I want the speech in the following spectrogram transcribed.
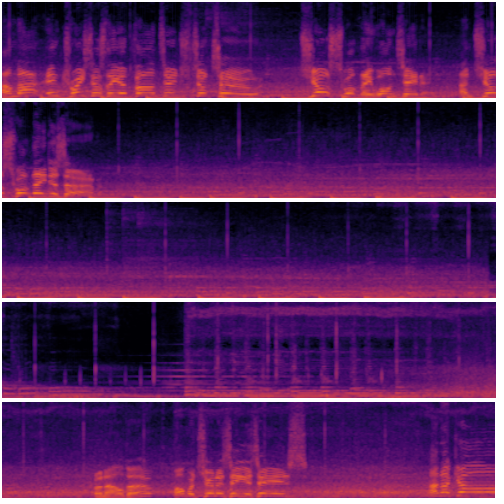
and that increases the advantage to two. Just what they wanted, and just what they deserve. Ronaldo, opportunity it is. And a goal!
